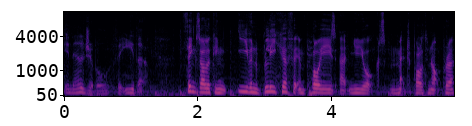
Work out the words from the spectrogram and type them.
ineligible for either. Things are looking even bleaker for employees at New York's Metropolitan Opera,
